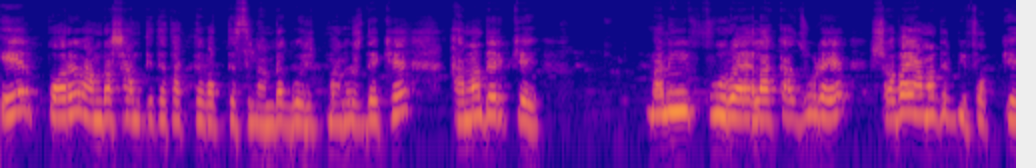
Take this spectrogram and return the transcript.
এর পরেও আমরা শান্তিতে থাকতে পারতেছি না। আমরা গরিব মানুষ দেখে আমাদেরকে মানে পুরো এলাকা জুড়ে সবাই আমাদের বিপক্ষে।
